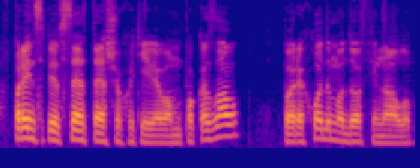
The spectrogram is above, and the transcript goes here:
В принципі, все те, що хотів, я вам показав. Переходимо до фіналу.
